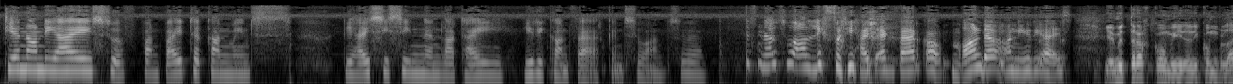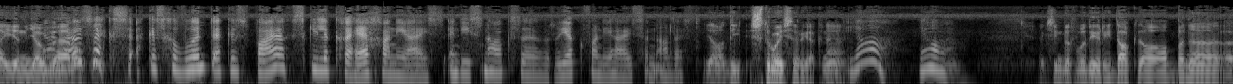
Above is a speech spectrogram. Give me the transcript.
teen aan die huis, so van buite kan mens die huisie sien en laat hy hierdie kant werk en so aan. So is nou so al lief vir die huis. Ek werk al maande aan hierdie huis. Jy moet terugkom hier en jy kom bly in jou ja, wêreld. Nou ek ek is gewoond, ek is baie skielik geheg aan die huis en die snaakse reuk van die huis en alles. Ja, die strooise reuk, né? Ja, ja. Ek sien byvoorbeeld die riedak daar binne uh,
